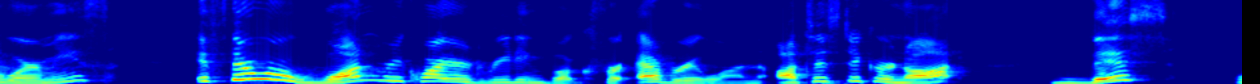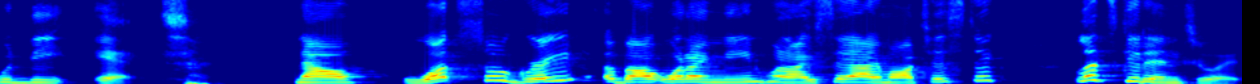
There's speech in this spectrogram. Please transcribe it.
Wormies. If there were one required reading book for everyone, autistic or not, this would be it. Now, what's so great about what I mean when I say I'm autistic? Let's get into it.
